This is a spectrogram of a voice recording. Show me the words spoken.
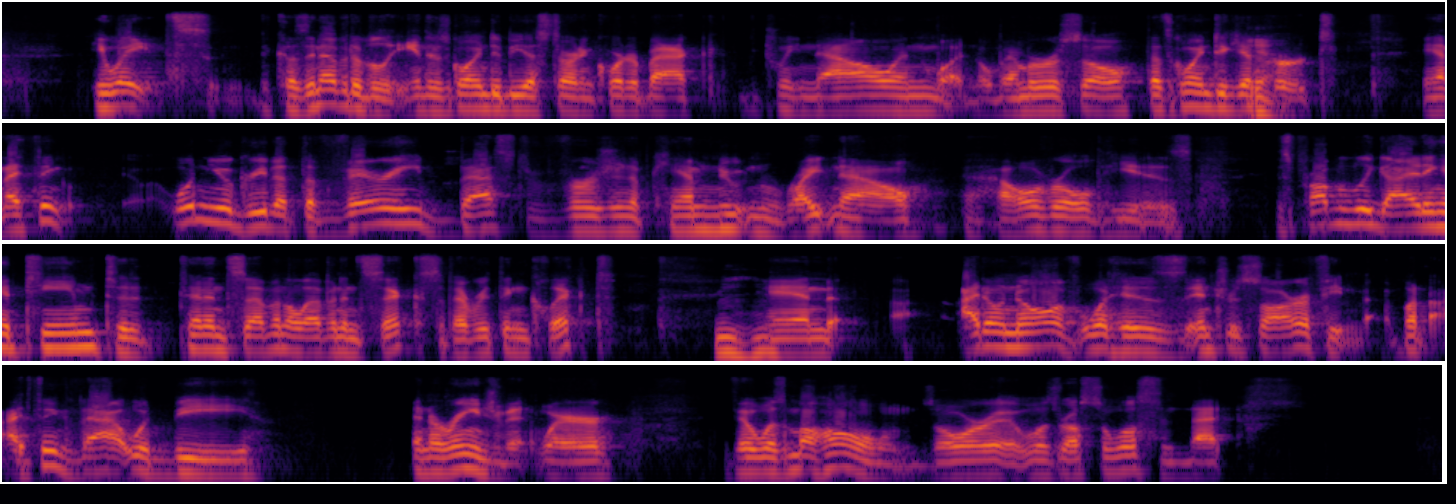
he waits because inevitably there's going to be a starting quarterback between now and what, November or so, that's going to get yeah. hurt. And I think, wouldn't you agree that the very best version of Cam Newton right now, however old he is, is probably guiding a team to 10 and 7, 11 and 6 if everything clicked. Mm-hmm. And I don't know if what his interests are if he but I think that would be an arrangement where if it was Mahomes or it was Russell Wilson that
